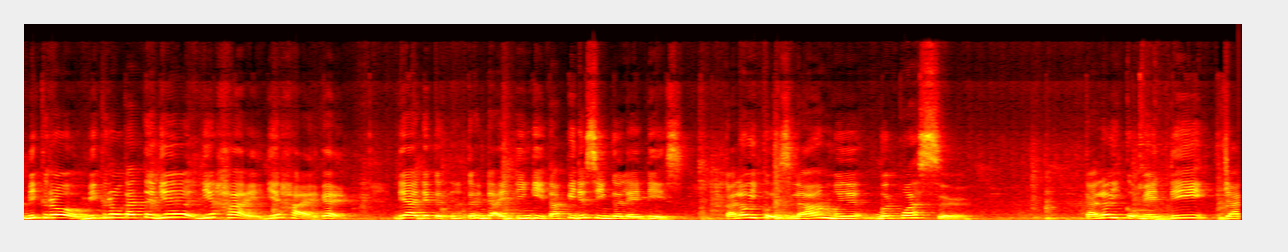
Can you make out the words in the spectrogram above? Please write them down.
Mikro, mikro kata dia dia high, dia high kan. Dia ada ke- kehendak yang tinggi tapi dia single ladies. Kalau ikut Islam berpuasa. Kalau ikut medik jaga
